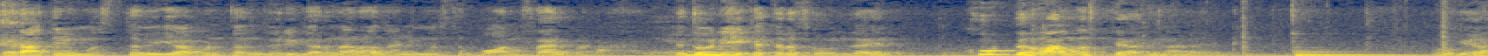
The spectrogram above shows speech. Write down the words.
तर रात्री मस्तपैकी आपण तंदुरी करणार आहोत आणि मस्त बॉनफायर पण ते दोन्ही एकत्रच होऊन जाईल. खूप धमाल नसते असणार आहे. बघूया.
